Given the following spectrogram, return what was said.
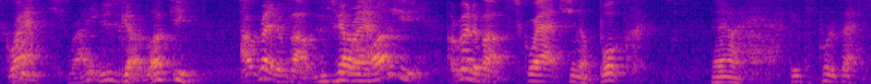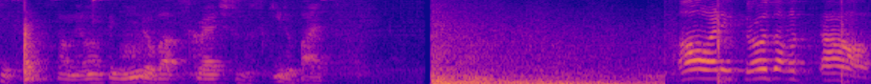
scratch, right? You just got lucky. I read about You just got scratch. lucky. I read about scratch in a book. And I get to put it back here. It's not the only thing you know about scratch to mosquito bites. Oh, and he throws up a. Oh.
